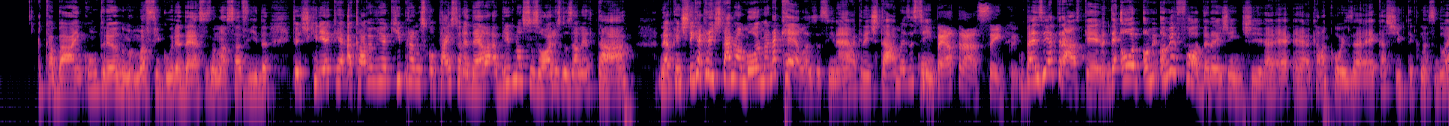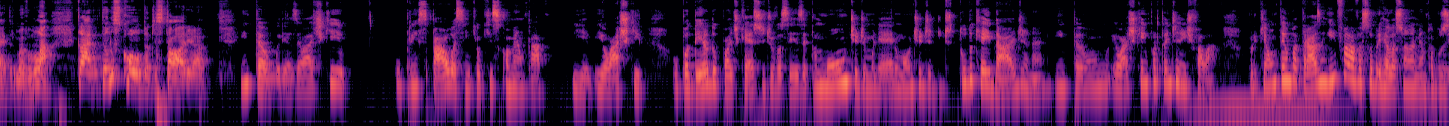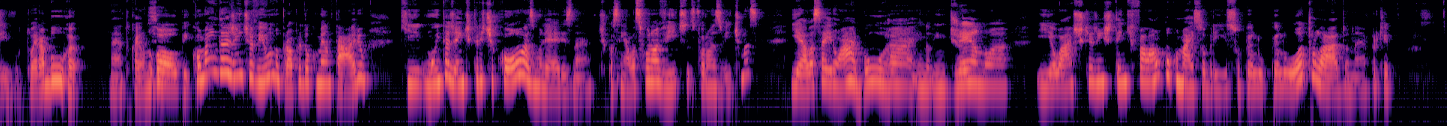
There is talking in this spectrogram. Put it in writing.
acabar encontrando uma, figura dessas na nossa vida. Então a gente queria que a Clávia veio aqui pra nos contar a história dela, abrir nossos olhos, nos alertar, né? Porque a gente tem que acreditar no amor, mas naquelas, assim, né? Acreditar, mas Com assim. o pé atrás, sempre. Um pezinho atrás, porque né, homem, homem- homem é foda, né, gente? É, é- é aquela coisa, é castigo ter que nascer do hétero, mas vamos lá. Claro, então nos conta a tua história. Então, gurias, eu acho que o principal, assim, que eu quis comentar, e, e eu acho que o poder do podcast de vocês é para um monte de mulher, um monte de, de tudo que é idade, né? Então, eu acho que é importante a gente falar. Porque há um tempo atrás ninguém falava sobre relacionamento abusivo. Tu era burra, né? Tu caiu no Sim. golpe. Como ainda a gente viu no próprio documentário que muita gente criticou as mulheres, né? Tipo assim, elas foram, a vít- foram as vítimas e elas saíram, ah, burra, in- ingênua. E eu acho que a gente tem que falar um pouco mais sobre isso pelo, pelo outro lado, né? Porque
